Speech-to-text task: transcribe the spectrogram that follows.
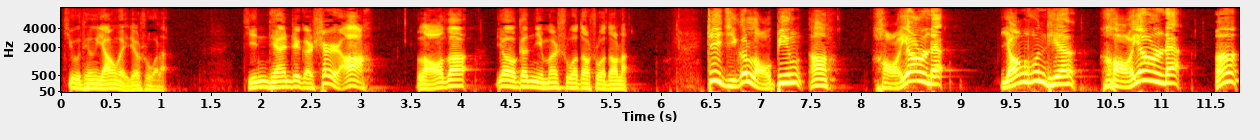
就听杨伟就说了：“今天这个事儿啊，老子要跟你们说道说道了。这几个老兵啊，好样的！杨混天，好样的！”啊，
